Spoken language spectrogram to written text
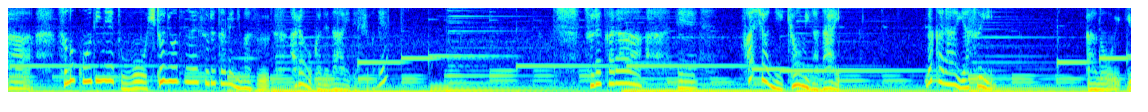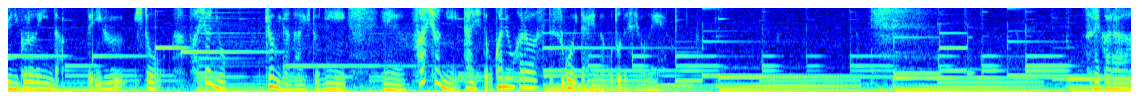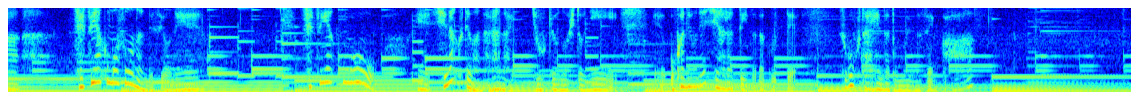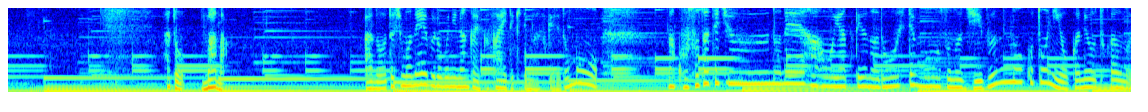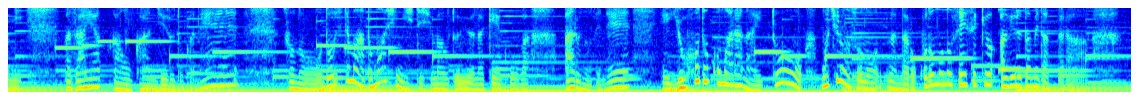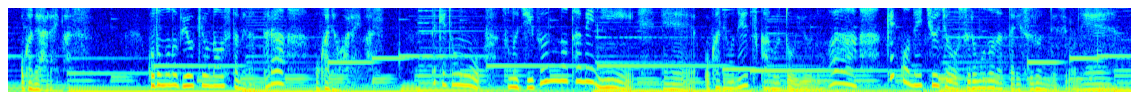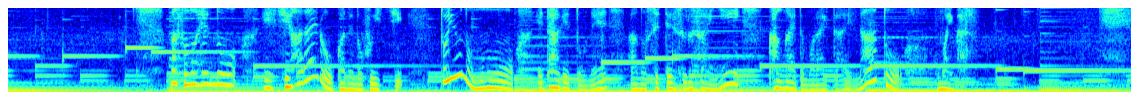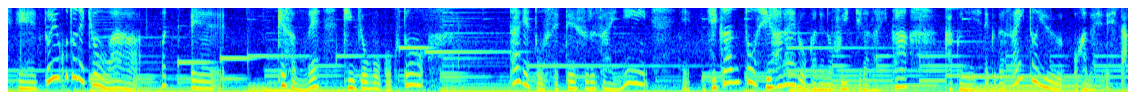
そのコーディネートを人にお願いするためにまず払うお金ないですよねそれから、えー、ファッションに興味がないだから安いあのユニクロでいいんだっていう人ファッションに興味がない人に、えー、ファッションに対してお金を払わすってすごい大変なことですよね。それから節約もそうなんですよね。節約を、えー、しなくてはならない状況の人に、えー、お金をね支払っていただくってすごく大変だと思いませんか？あとママ。あの私もねブログに何回か書いてきてますけれども、まあ、子育て中のね母親っていうのはどうしてもその自分のことにお金を使うのにまあ、罪悪感を感じるとかね。そのどうしても後回しにしてしまうというような傾向があるのでね。えよほど困らないともちろんそのなんだろう子どもの成績を上げるためだったらお金払います。子どもの病気を治すためだったらお金を払います。だけどその自分のために、えー、お金をね使うというのは結構ね躊躇をするものだったりするんですよね。まあ、その辺の、え支払えるお金の不一致というのも、えターゲットをねあの設定する際に考えてもらいたいなと思います。えー、ということで今日は、まえー、今朝のね近況報告とターゲットを設定する際に時間と支払えるお金の不一致がないか確認してくださいというお話でした。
